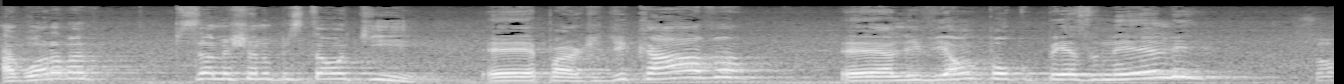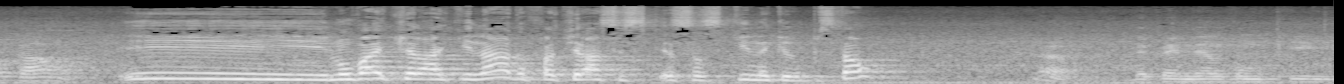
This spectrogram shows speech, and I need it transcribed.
Agora vai precisar mexer no pistão aqui. É parte de cava, é, aliviar um pouco o peso nele Só calma. e não vai tirar aqui nada para tirar essas, essas quinas aqui do pistão? Não, dependendo como que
